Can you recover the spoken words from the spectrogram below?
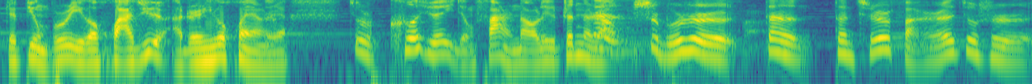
这并不是一个话剧啊，这是一个幻想实验，就是科学已经发展到了一个真的让是不是？但但其实反而就是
